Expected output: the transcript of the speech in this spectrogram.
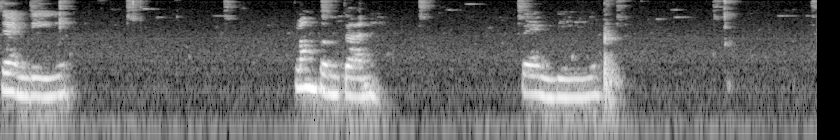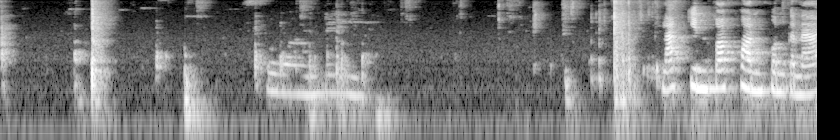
แจ้งดี กล้องเติมกัน แจ้งดีสวางดี รักกินป๊อปคอร์นคนกันนะ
